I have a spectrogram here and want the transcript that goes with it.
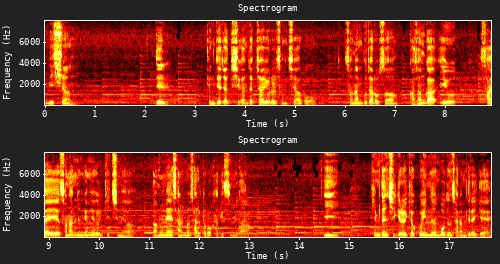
미션 1. 경제적 시간적 자유를 성취하고 선한 부자로서 가정과 이웃, 사회에 선한 영향력을 끼치며 나눔의 삶을 살도록 하겠습니다. 2. 힘든 시기를 겪고 있는 모든 사람들에게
